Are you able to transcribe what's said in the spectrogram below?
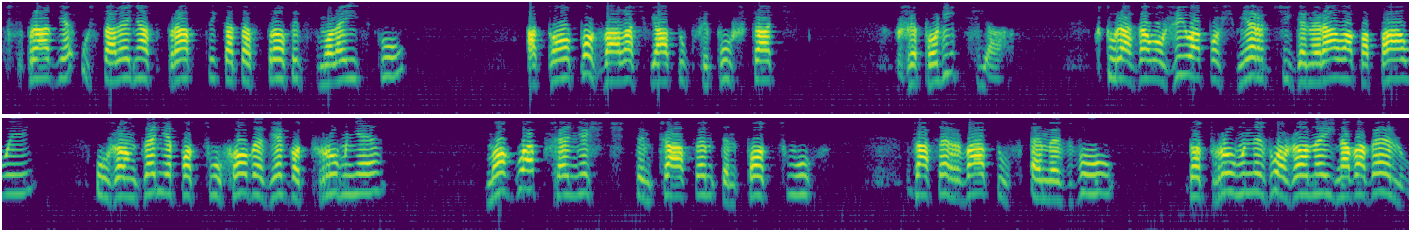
w sprawie ustalenia sprawcy katastrofy w Smoleńsku, a to pozwala światu przypuszczać, że policja, która założyła po śmierci generała Papały urządzenie podsłuchowe w jego trumnie, mogła przenieść tymczasem ten podsłuch za serwatów MSW do trumny złożonej na Wawelu,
